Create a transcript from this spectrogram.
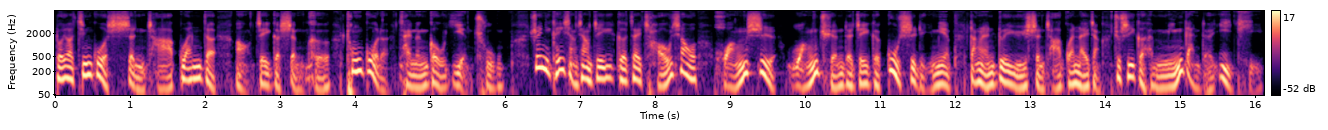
都要经过审查官的啊这个审核，通过了才能够演出。所以你可以想象，这一个在嘲笑皇室王权的这个故事里面，当然对于审查官来讲，就是一个很敏感的议题。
